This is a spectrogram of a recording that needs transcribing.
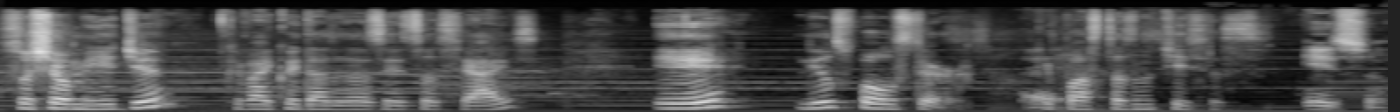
social media, que vai cuidar das redes sociais, e news poster, é. que posta as notícias. Isso.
